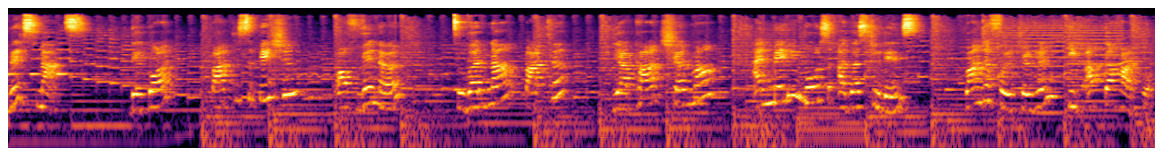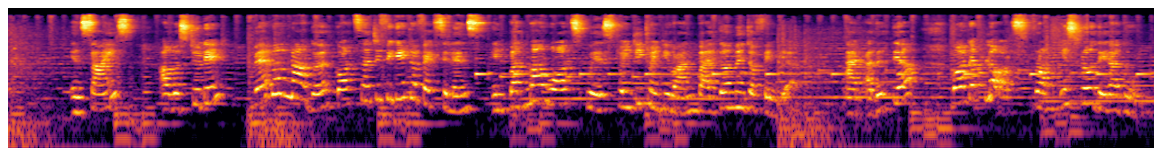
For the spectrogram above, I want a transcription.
RITS Maths. They got participation of winner Suvarna Pathak, Yatharth Sharma and many more other students. Wonderful children, keep up the hard work. In science, our student Vaibhav Nagar got Certificate of Excellence in Padma Awards Quiz 2021 by Government of India. And Aditya got applause from ISRO Dehradun.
